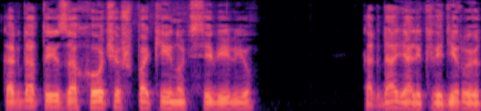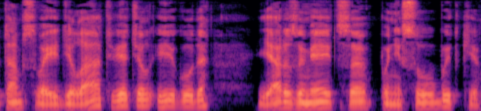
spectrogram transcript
когда ты захочешь покинуть Севилью? — Когда я ликвидирую там свои дела, — ответил Иегуда, — я, разумеется, понесу убытки.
